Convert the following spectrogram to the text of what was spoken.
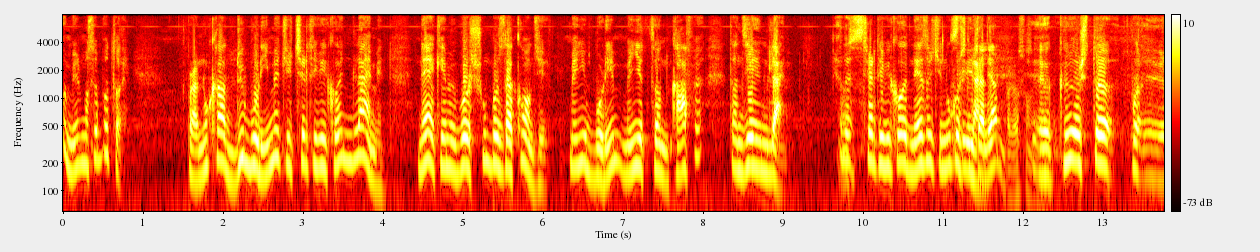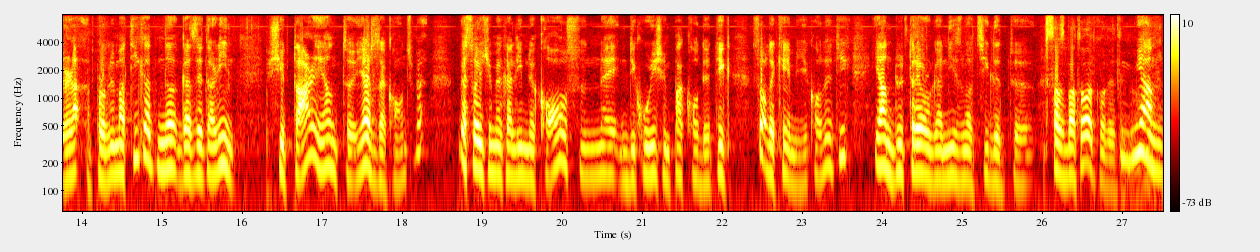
më mirë mos e boto pra nuk ka dy burime që certifikojnë lajmin ne kemi bërë shumë për zakon që me një burim me një thënë kafe ta nxjerrim lajm Edhe certifikohet nesër që nuk është lajm. italian për ashtu. Ky është po, problematikat në gazetarinë shqiptare janë të jashtëzakonshme. Besoj që me kalimin e kohës ne dikur ishim pa kod etik, sot e kemi një kod etik, janë dy tre organizma të cilët sa zbatohet kodi etik. Janë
